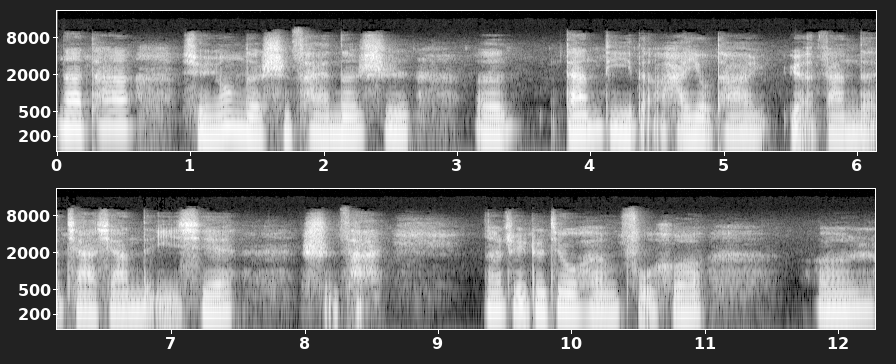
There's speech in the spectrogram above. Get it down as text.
那他选用的食材呢是呃当地的，还有他远方的家乡的一些食材。那这个就很符合，嗯，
